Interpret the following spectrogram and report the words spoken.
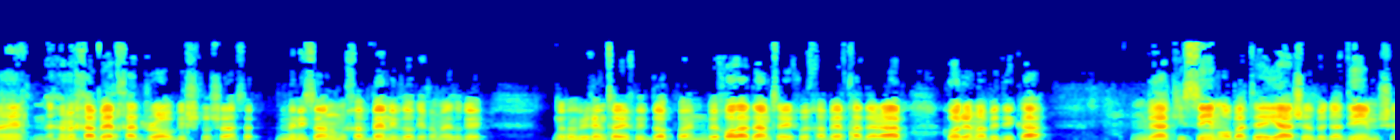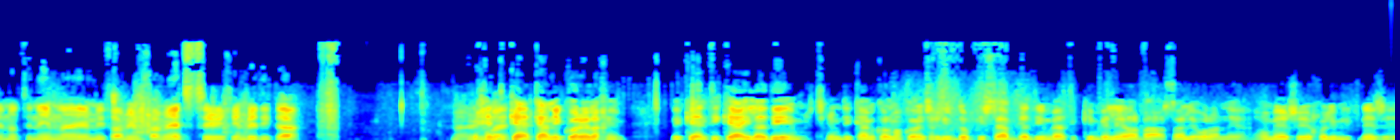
אה, המחבר חדרו בשלושה עשר בניסן הוא מכוון לבדוק איך חמץ, אוקיי. אבל על צריך לבדוק פעם. וכל אדם צריך לחבר חדריו קודם הבדיקה. והכיסים או בתי יד של בגדים שנותנים להם לפעמים חמץ צריכים בדיקה. וכן תיקי, כאן אני קורא לכם, וכן תיקי הילדים, צריכים בדיקה מכל מקום, צריך לבדוק כיסי הבגדים והתיקים בליל 14 לאור הנר. אומר שיכולים לפני זה.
